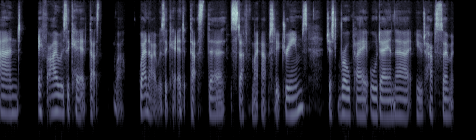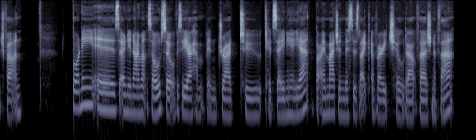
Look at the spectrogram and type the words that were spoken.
And if I was a kid, that's well, when I was a kid, that's the stuff of my absolute dreams. Just role play all day in there. You'd have so much fun. Bonnie is only nine months old, so obviously I haven't been dragged to Kidzania yet, but I imagine this is like a very chilled out version of that.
